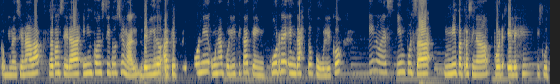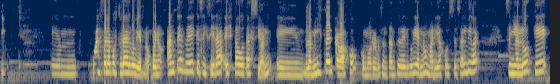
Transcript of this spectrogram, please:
como mencionaba, fue considerada inconstitucional debido a que propone una política que incurre en gasto público y no es impulsada ni patrocinada por el Ejecutivo. Em, ¿Cuál fue la postura del gobierno? Bueno, antes de que se hiciera esta votación, em, la ministra del Trabajo, como representante del gobierno, María José Saldívar, señaló que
